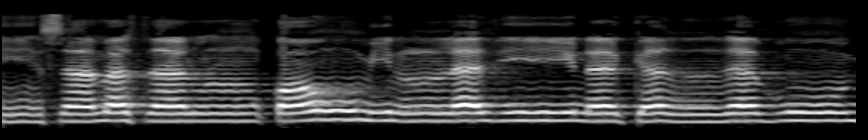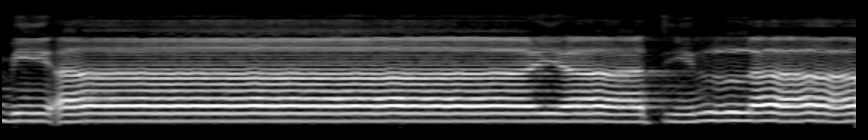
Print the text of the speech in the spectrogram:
بئس مثل القوم الذين كذبوا بآيات الله.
